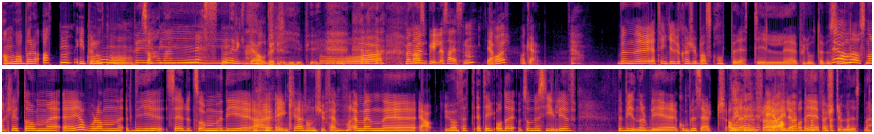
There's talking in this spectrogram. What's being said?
Han var bare 18 i piloten, oh, så han er nesten riktig alder. Men han spiller 16 år? Ok. Men eh, jeg tenker vi kanskje bare skal hoppe rett til eh, pilotepisoden Ja. og snakke litt om eh, ja, hvordan de ser ut som de er, egentlig er sånn 25. Men ja, uansett. Tenker, og det, som du sier, Liv, det begynner å bli komplisert allerede fra, Ja. i løpet av de første minuttene.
